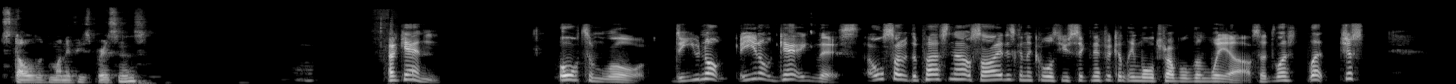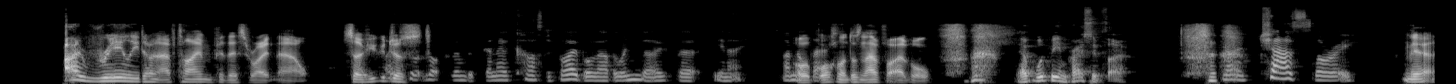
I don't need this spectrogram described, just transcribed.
stolen one of his prisoners. Again, Autumn Lord. Do you not? Are you not getting this? Also, the person outside is going to cause you significantly more trouble than we are. So let's let just. I really don't have time for this right now. So if you could I just. thought Lachlan was going to cast a fireball out the window, but you know, I'm Well, not there. Lachlan doesn't have fireball. That would be impressive, though. No, Chaz, sorry. Yeah,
